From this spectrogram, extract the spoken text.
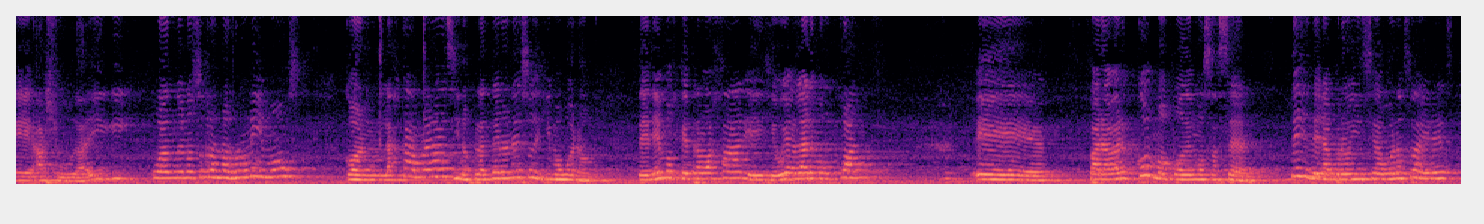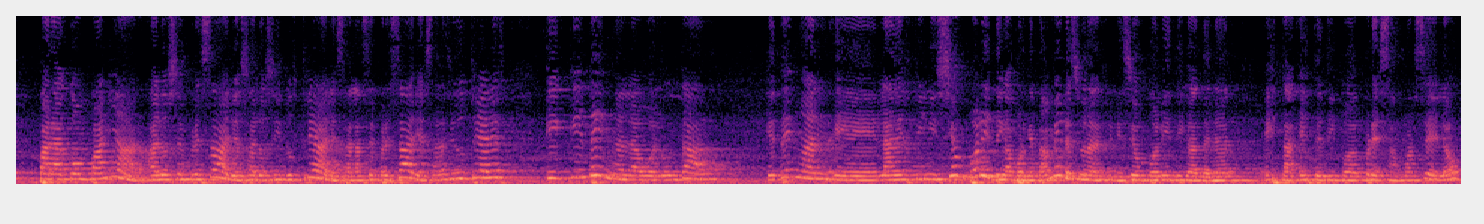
eh, ayuda. Y, cuando nosotros nos reunimos con las cámaras y nos plantearon eso, dijimos, bueno, tenemos que trabajar, y dije, voy a hablar con Juan eh, para ver cómo podemos hacer desde la provincia de Buenos Aires para acompañar a los empresarios, a los industriales, a las empresarias, a las industriales, que, que tengan la voluntad, que tengan eh, la definición política, porque también es una definición política tener esta, este tipo de empresas, Marcelo,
